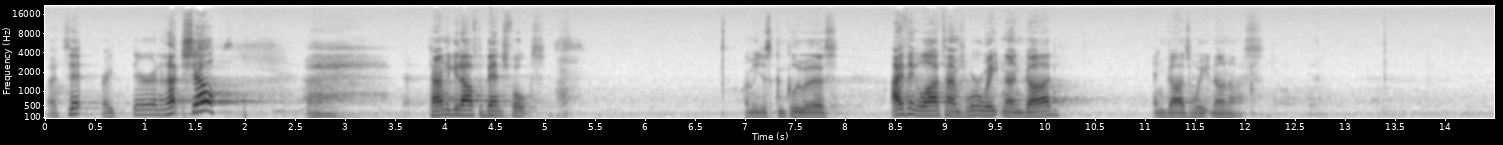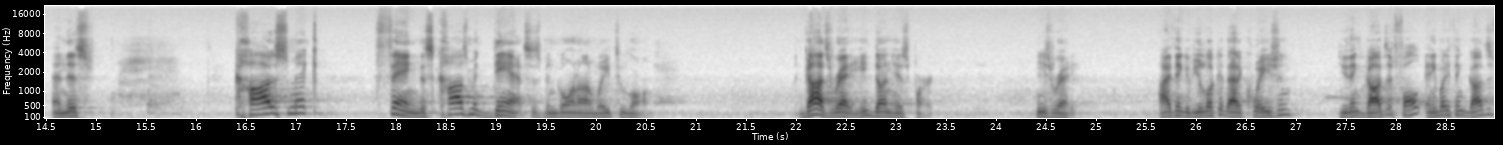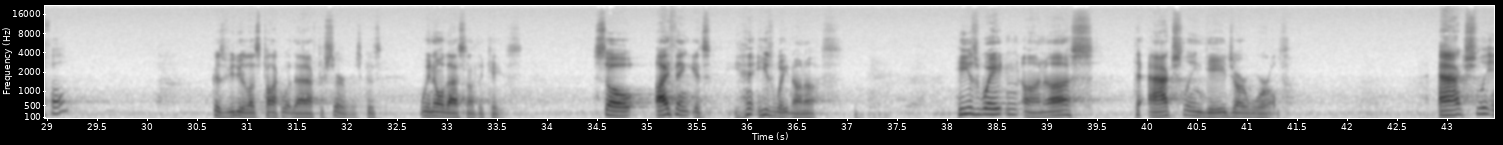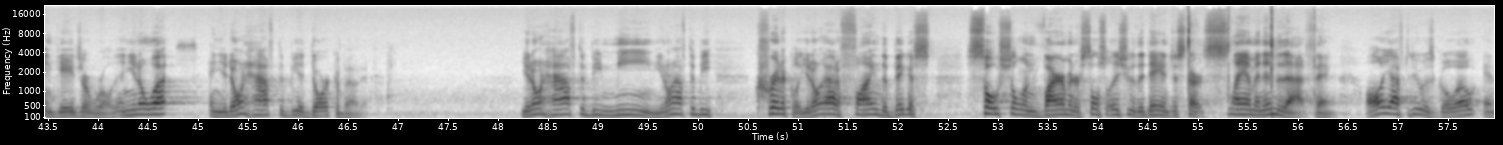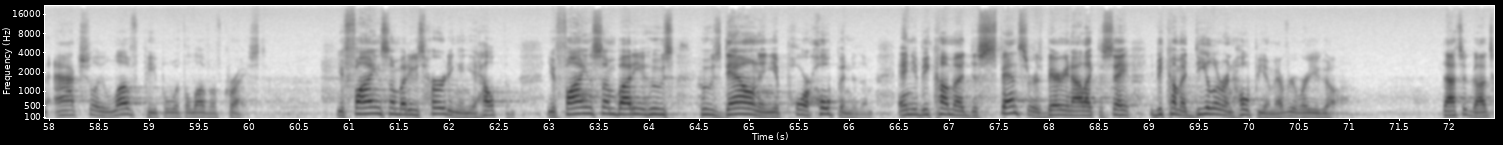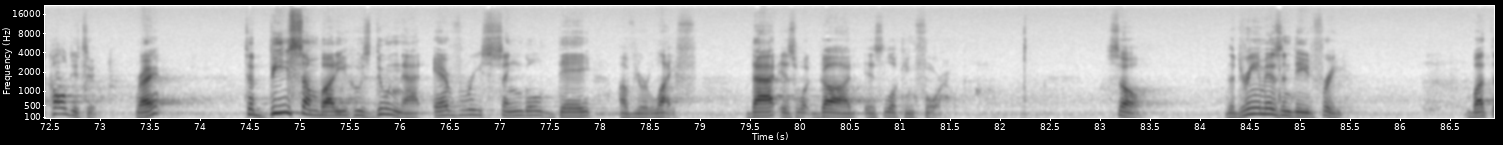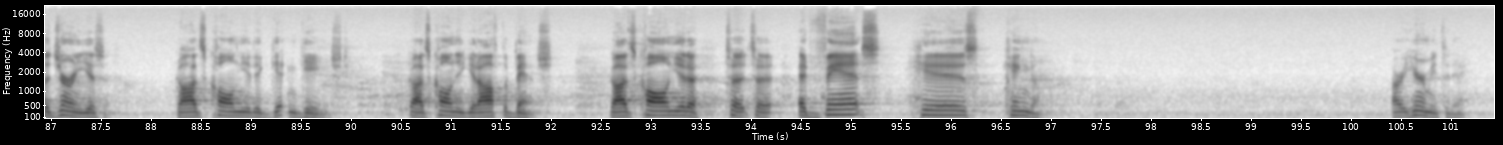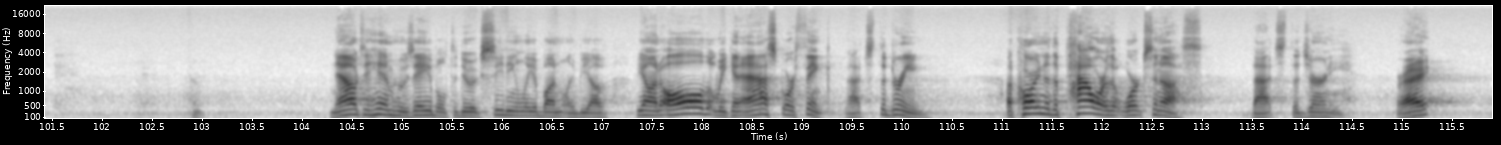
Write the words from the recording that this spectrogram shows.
That's it, right there in a nutshell. Time to get off the bench, folks. Let me just conclude with this. I think a lot of times we're waiting on God, and God's waiting on us. And this cosmic thing, this cosmic dance has been going on way too long. God's ready. He's done his part. He's ready. I think if you look at that equation, do you think God's at fault? Anybody think God's at fault? Because if you do, let's talk about that after service, because we know that's not the case. So I think it's he's waiting on us. He's waiting on us to actually engage our world. Actually engage our world. And you know what? And you don't have to be a dork about it. You don't have to be mean. You don't have to be critical. You don't have to find the biggest social environment or social issue of the day and just start slamming into that thing. All you have to do is go out and actually love people with the love of Christ. You find somebody who's hurting and you help them. You find somebody who's, who's down and you pour hope into them. And you become a dispenser, as Barry and I like to say, you become a dealer in hopium everywhere you go. That's what God's called you to, right? To be somebody who's doing that every single day of your life. That is what God is looking for. So, the dream is indeed free, but the journey isn't. God's calling you to get engaged. God's calling you to get off the bench. God's calling you to, to, to advance His kingdom. Are you hearing me today? Now to Him who's able to do exceedingly abundantly beyond all that we can ask or think. That's the dream. According to the power that works in us. That's the journey, right?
